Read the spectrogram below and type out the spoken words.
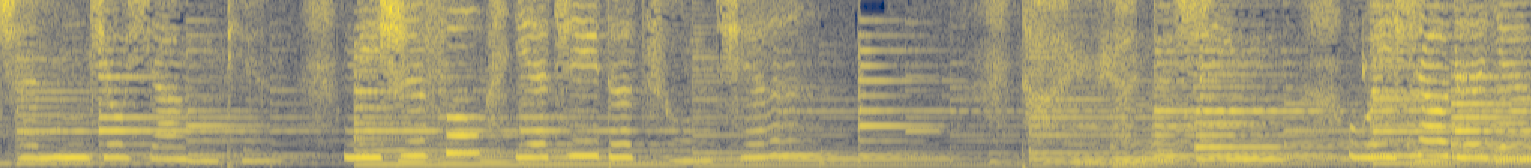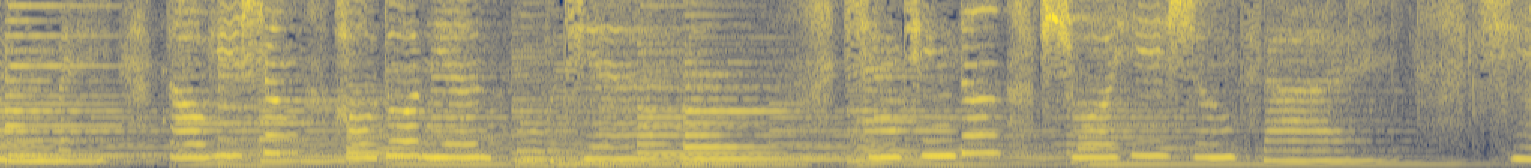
陈旧相片，你是否也记得从前？坦然的心。微笑的眼，一声好多年不见，轻轻地说一声再见。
